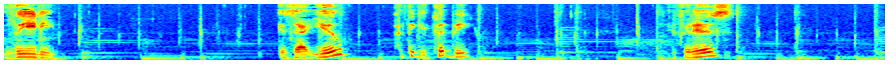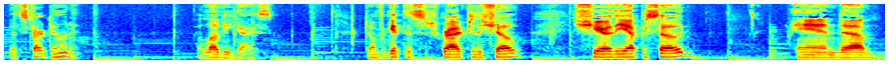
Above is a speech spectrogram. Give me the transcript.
leading. Is that you? I think it could be. If it is, let's start doing it. I love you guys. Don't forget to subscribe to the show, share the episode, and um,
